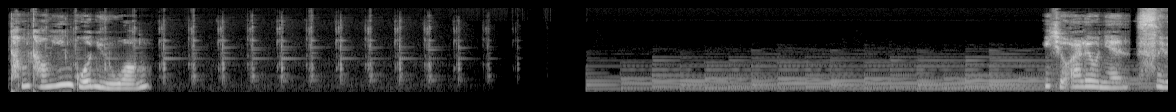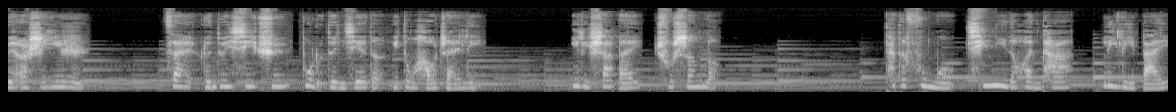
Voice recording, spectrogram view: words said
堂堂英国女王。一九二六年四月二十一日，在伦敦西区布鲁顿街的一栋豪宅里，伊丽莎白出生了。她的父母亲昵的唤她“莉莉白”。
